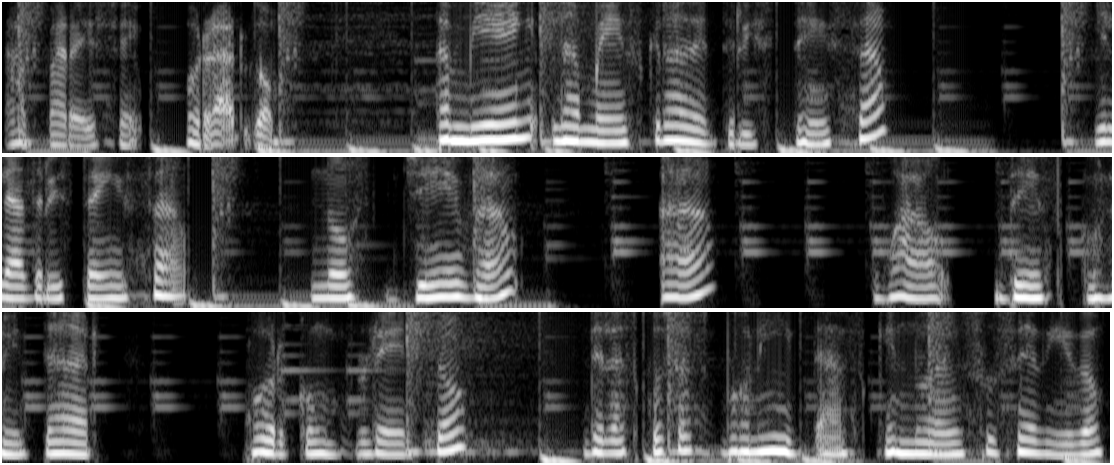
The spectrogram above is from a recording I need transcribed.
aparece por algo. También la mezcla de tristeza y la tristeza nos lleva a, wow, desconectar por completo de las cosas bonitas que no han sucedido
